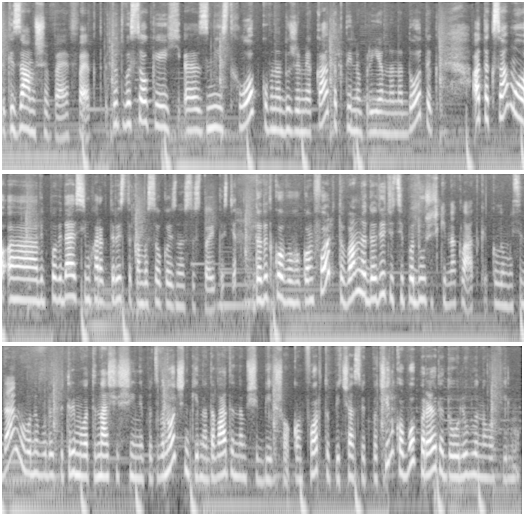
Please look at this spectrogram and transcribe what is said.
такий замшевий ефект. Тут високий е, зміст хлопку, вона дуже м'яка, тактильно приємна на дотик, а так само е, відповідає всім характеристикам високої зносостойкості. Додаткового комфорту вам нададуть ці подушечки накладки. Коли ми сідаємо, вони будуть підтримувати наші шийні подзвоночники і надавати нам ще більшого комфорту під час відпочинку або перегляду улюбленого фільму.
